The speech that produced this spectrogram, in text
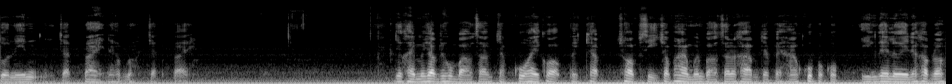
ตัวนี้จัดไปนะครับเนาะจัดไป ยวใครไม่ชอบที่ผมบ่าวสามจับคู่ให้ก็ไปครับชอบ4ชอบ5เหมือนบ่าวสารคามจะไปหาคู่ประกบเองได้เลยนะครับเนาะ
